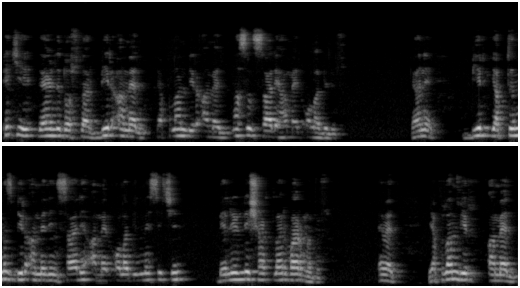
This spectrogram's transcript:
Peki değerli dostlar bir amel, yapılan bir amel nasıl salih amel olabilir? Yani bir yaptığımız bir amelin salih amel olabilmesi için belirli şartlar var mıdır? Evet, yapılan bir amel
